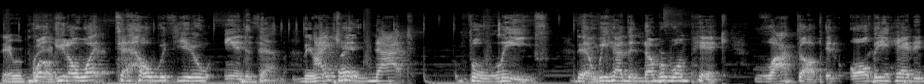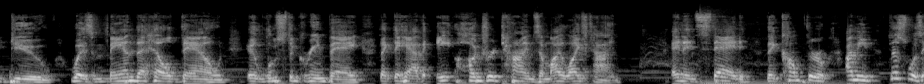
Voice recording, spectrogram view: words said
they were playing. Well, you know what? To hell with you and them. I playing. cannot believe they, that we had the number one pick locked up, and all they had to do was man the hell down and lose to Green Bay like they have 800 times in my lifetime. And instead, they come through. I mean, this was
